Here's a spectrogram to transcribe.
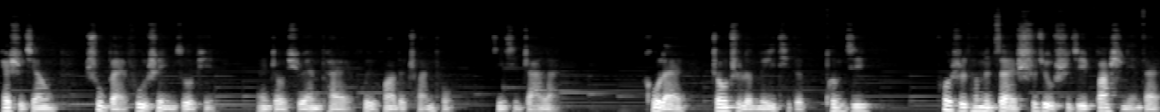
开始将数百幅摄影作品按照学院派绘画的传统进行展览，后来招致了媒体的抨击，迫使他们在19世纪80年代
